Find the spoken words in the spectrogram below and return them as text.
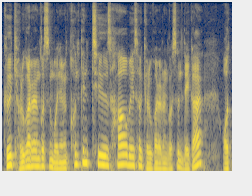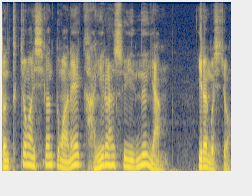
그 결과라는 것은 뭐냐면 컨텐츠 사업에서 결과라는 것은 내가 어떤 특정한 시간 동안에 강의를 할 수 있는 양이란 것이죠.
